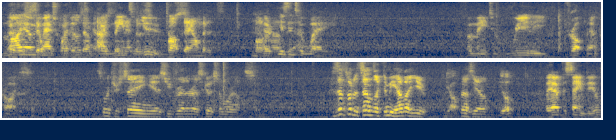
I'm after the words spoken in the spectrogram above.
my own magical ability that I I've need to was use, top down, but it's bottom there up. isn't a way for me to really drop that price. So what you're saying is you'd rather us go somewhere else? Because that's what it sounds like to me. How about you, Yup. Raziel? Yup. They have the same deals.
